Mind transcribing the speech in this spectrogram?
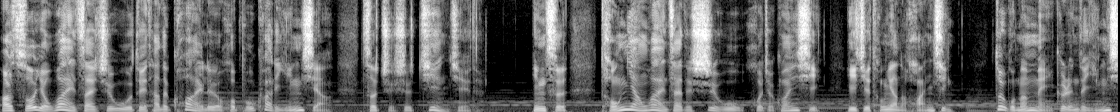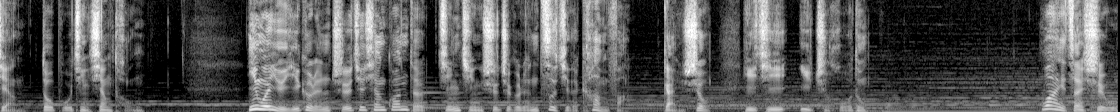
而所有外在之物对他的快乐或不快的影响，则只是间接的。因此，同样外在的事物或者关系，以及同样的环境，对我们每个人的影响都不尽相同。因为与一个人直接相关的，仅仅是这个人自己的看法、感受以及意志活动。外在事物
